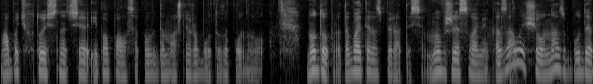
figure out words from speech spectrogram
Мабуть, хтось на це і попався, коли домашню роботу виконував. Ну добре, давайте розбиратися. Ми вже з вами казали, що у нас буде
